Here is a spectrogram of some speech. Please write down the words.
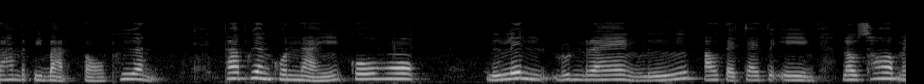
การปฏิบัติต่อเพื่อน ถ้าเพื่อนคนไหนโกหกหรือเล่นรุนแรงหรือเอาแต่ใจตัวเอง เราชอบไหม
